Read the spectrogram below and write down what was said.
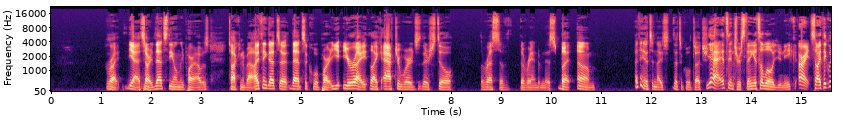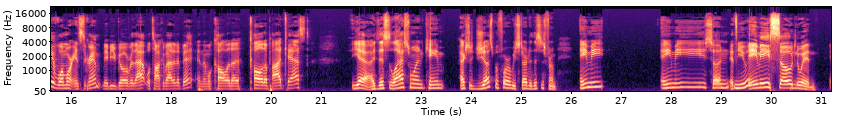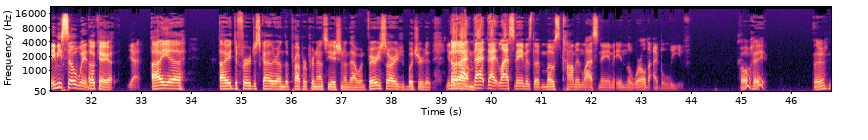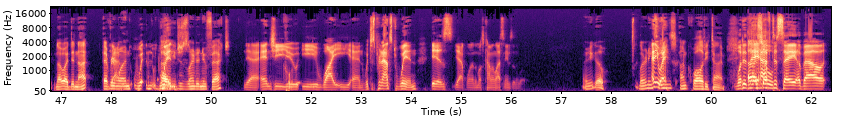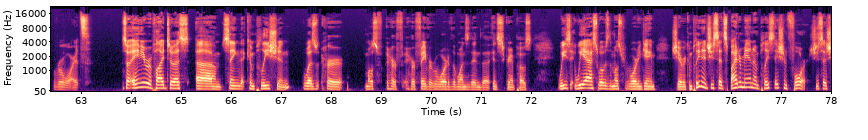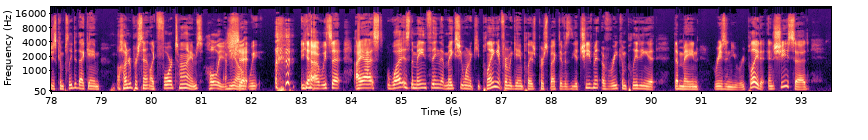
Right. Yeah. Sorry, that's the only part I was talking about. I think that's a that's a cool part. Y- you're right. Like afterwards, there's still the rest of the randomness, but um, I think that's a nice that's a cool touch. Yeah, it's interesting. It's a little unique. All right, so I think we have one more Instagram. Maybe you go over that. We'll talk about it a bit, and then we'll call it a call it a podcast. Yeah. I, this last one came actually just before we started. This is from Amy. Amy Sun It's Nguyen? Amy So Nguyen. Amy So Win. Okay. Yeah. I uh I defer to Skylar on the proper pronunciation on that one. Very sorry to butchered it. You know Um, that that that last name is the most common last name in the world, I believe. Oh hey. There. No, I did not. Everyone Yeah. Wi- uh, Win. you just learned a new fact. yeah, N G U E Y E N, which is pronounced Win, is yeah one of the most common last names in the world. There you go. Learning Anyway. things on quality time. What did Uh, they have so- to say about rewards? So Amy replied to us um, saying that completion was her most her her favorite reward of the ones in the Instagram post. We we asked what was the most rewarding game she ever completed, and she said Spider Man on PlayStation Four. She said she's completed that game hundred percent, like four times. Holy And, you know, shit! we yeah, we said I asked what is the main thing that makes you want to keep playing it from a gameplay perspective is the achievement of recompleting it the main reason you replayed it. And she said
